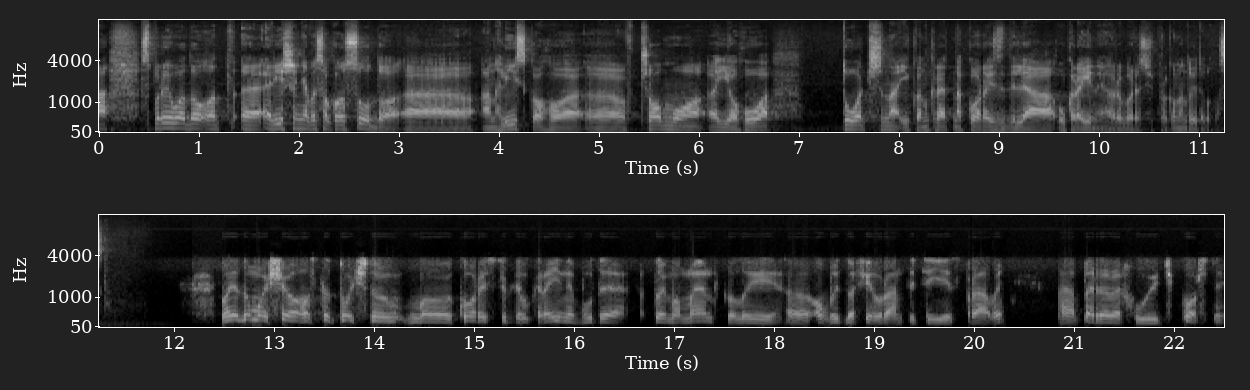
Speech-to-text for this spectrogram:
А з приводу от е, рішення високого суду е, англійського, е, в чому його точна і конкретна користь для України? Григорій Борисович, прокоментуйте, будь ласка. Ну, я думаю, що остаточною користю для України буде той момент, коли обидва фігуранти цієї справи перерахують кошти,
